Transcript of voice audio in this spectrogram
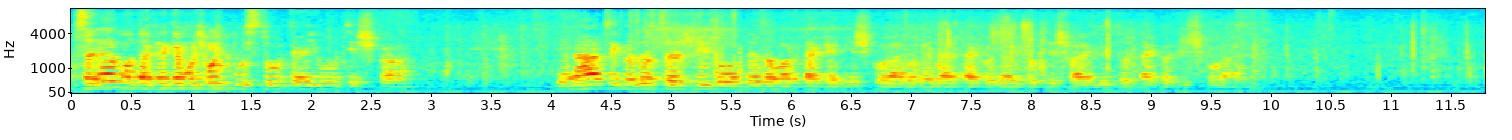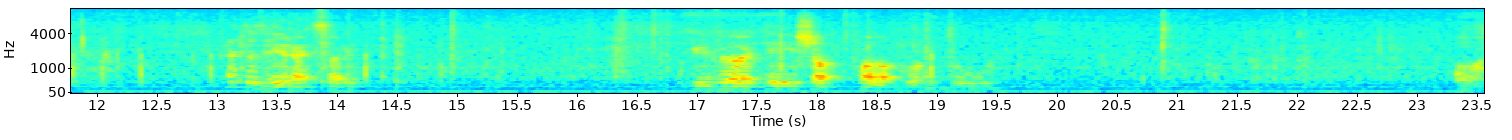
Aztán elmondták nekem, hogy hogy pusztult el Júltiska. Ugye nácik az összes zsidót bezavarták egy iskolába, bezárták az ajtót és felgyújtották az iskolát. Hát az egyszerű. Üvöltés a falakon túl. Ott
